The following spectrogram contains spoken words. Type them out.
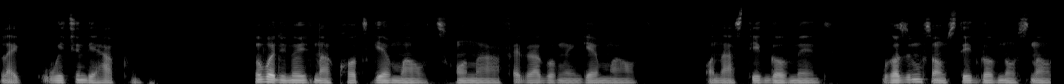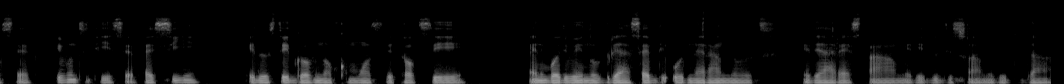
like waiting they happen. Nobody know if na court get mouth on our federal government get mouth on our state government. Because even some state governors now self, even today self, I see Edo state governor comot dey talk say anybody wey no gree accept the old naira note, may they arrest am, may they do this one, may they do that.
